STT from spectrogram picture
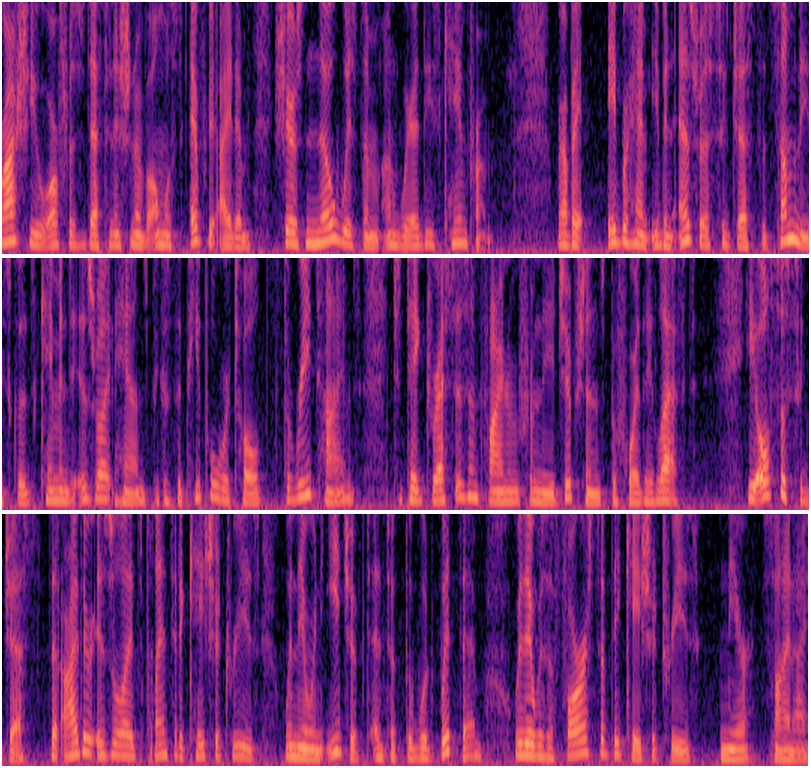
Rashi, who offers a definition of almost every item, shares no wisdom on where these came from. Rabbi Abraham ibn Ezra suggests that some of these goods came into Israelite hands because the people were told three times to take dresses and finery from the Egyptians before they left. He also suggests that either Israelites planted acacia trees when they were in Egypt and took the wood with them, or there was a forest of the acacia trees near Sinai.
